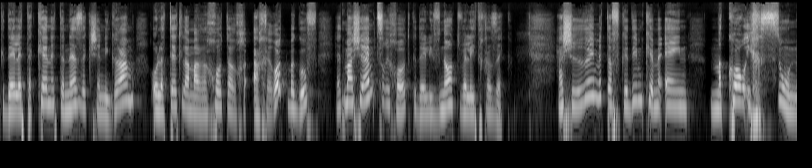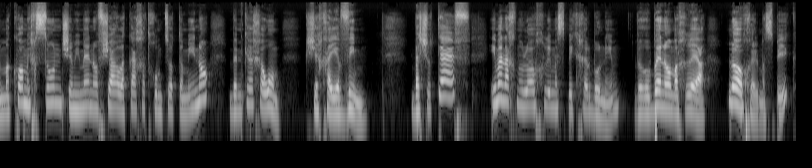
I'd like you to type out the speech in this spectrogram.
כדי לתקן את הנזק שנגרם, או לתת למערכות האחרות בגוף את מה שהן צריכות כדי לבנות ולהתחזק. השרירים מתפקדים כמעין מקור אחסון, מקום אחסון שממנו אפשר לקחת חומצות אמינו במקרה חירום, כשחייבים. בשוטף, אם אנחנו לא אוכלים מספיק חלבונים, ורובנו המכריע לא אוכל מספיק,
